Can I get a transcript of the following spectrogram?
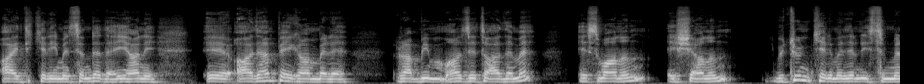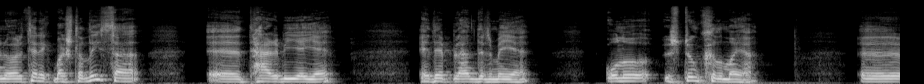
ayeti kerimesinde de yani e, Adem peygambere Rabbim Hazreti Adem'e esmanın, eşyanın bütün kelimelerin isimlerini öğreterek başladıysa e, terbiyeye, edeplendirmeye, onu üstün kılmaya, e,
